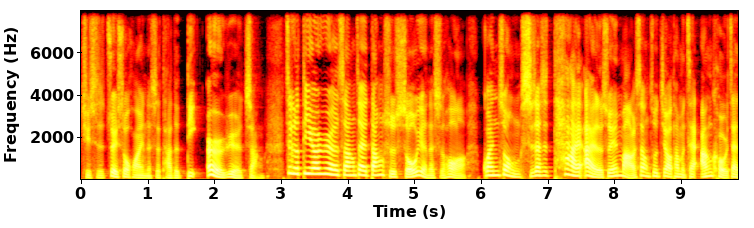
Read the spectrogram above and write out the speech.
其实最受欢迎的是它的第二乐章。这个第二乐章在当时首演的时候啊，观众实在是太爱了，所以马上就叫他们在 Uncle 再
